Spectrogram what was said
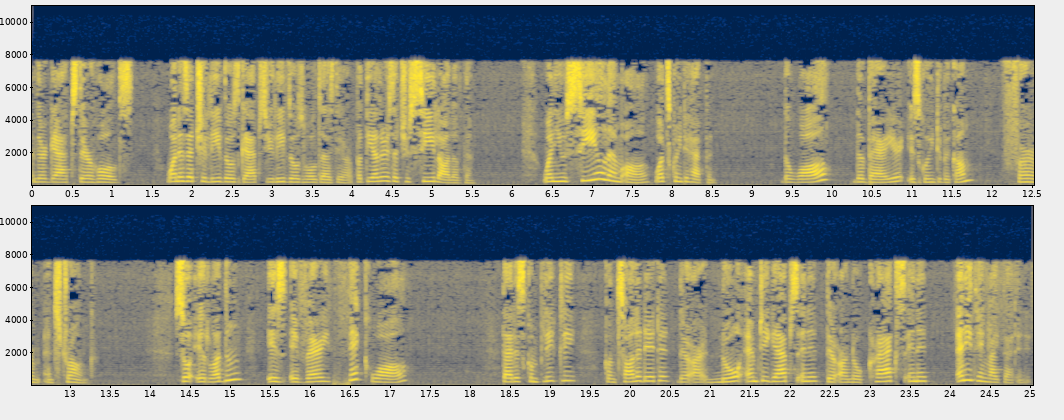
and there are gaps, there are holes, One is that you leave those gaps, you leave those holes as they are. But the other is that you seal all of them. When you seal them all, what's going to happen? The wall, the barrier is going to become firm and strong. So a radm is a very thick wall that is completely consolidated. There are no empty gaps in it. There are no cracks in it. Anything like that in it.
